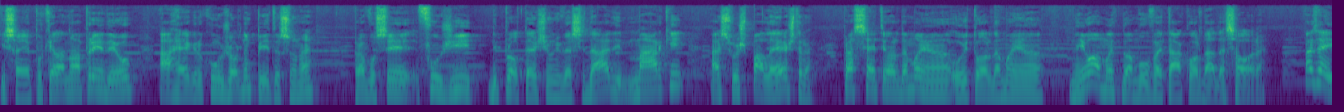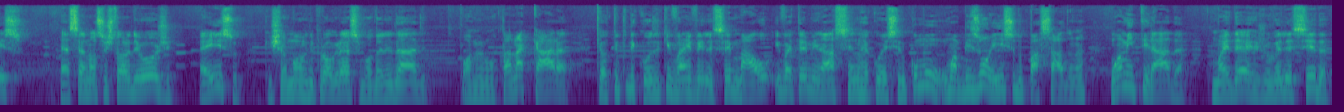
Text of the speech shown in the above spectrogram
Isso aí é porque ela não aprendeu a regra com o Jordan Peterson, né? Para você fugir de protesto em universidade, marque as suas palestras para 7 horas da manhã, 8 horas da manhã. Nenhum amante do amor vai estar acordado essa hora. Mas é isso. Essa é a nossa história de hoje. É isso que chamamos de progresso e modernidade. Pô, meu irmão, tá na cara que é o tipo de coisa que vai envelhecer mal e vai terminar sendo reconhecido como uma bizonhice do passado, né? Uma mentirada, uma ideia rejuvenescida,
